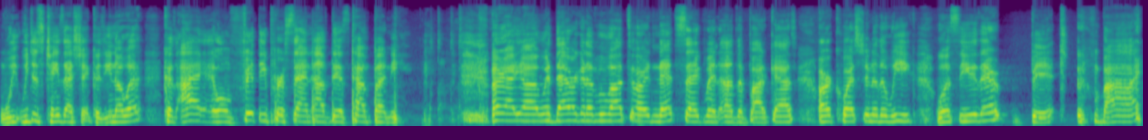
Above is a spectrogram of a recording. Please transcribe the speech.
We we just changed that shit. Cause you know what? Cause I own 50% of this company. All right, y'all. With that, we're gonna move on to our next segment of the podcast, our question of the week. We'll see you there, bitch. Bye.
